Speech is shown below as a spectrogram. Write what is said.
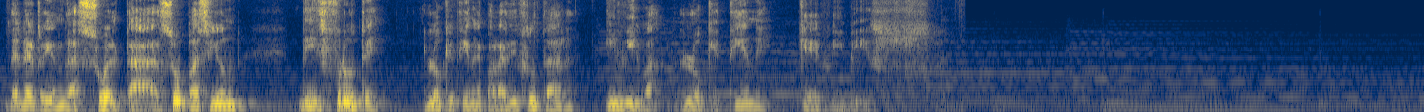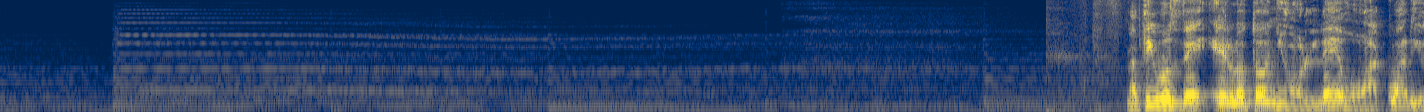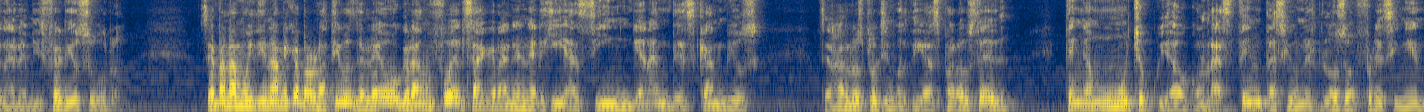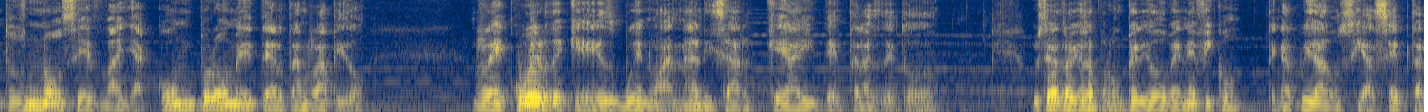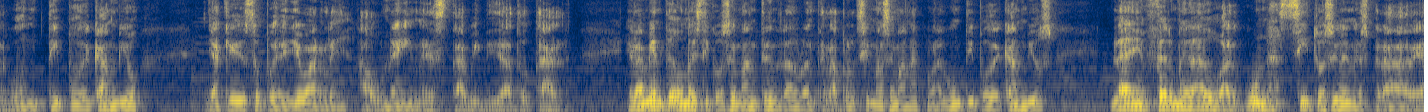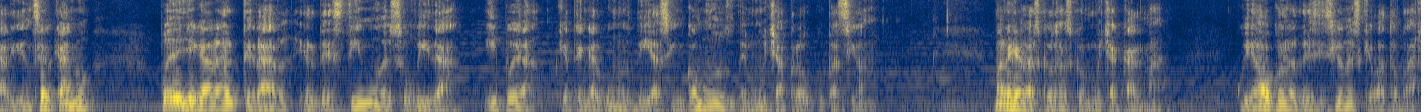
dele rienda suelta a su pasión, disfrute lo que tiene para disfrutar y viva lo que tiene que vivir. Nativos de el otoño, Leo, Acuario en el hemisferio sur. Semana muy dinámica para los nativos de Leo, gran fuerza, gran energía, sin grandes cambios. Serán los próximos días para usted. Tenga mucho cuidado con las tentaciones, los ofrecimientos, no se vaya a comprometer tan rápido. Recuerde que es bueno analizar qué hay detrás de todo. Usted atraviesa por un periodo benéfico, Tenga cuidado si acepta algún tipo de cambio, ya que esto puede llevarle a una inestabilidad total. El ambiente doméstico se mantendrá durante la próxima semana con algún tipo de cambios. La enfermedad o alguna situación inesperada de alguien cercano puede llegar a alterar el destino de su vida y pueda que tenga algunos días incómodos de mucha preocupación. Maneje las cosas con mucha calma. Cuidado con las decisiones que va a tomar.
